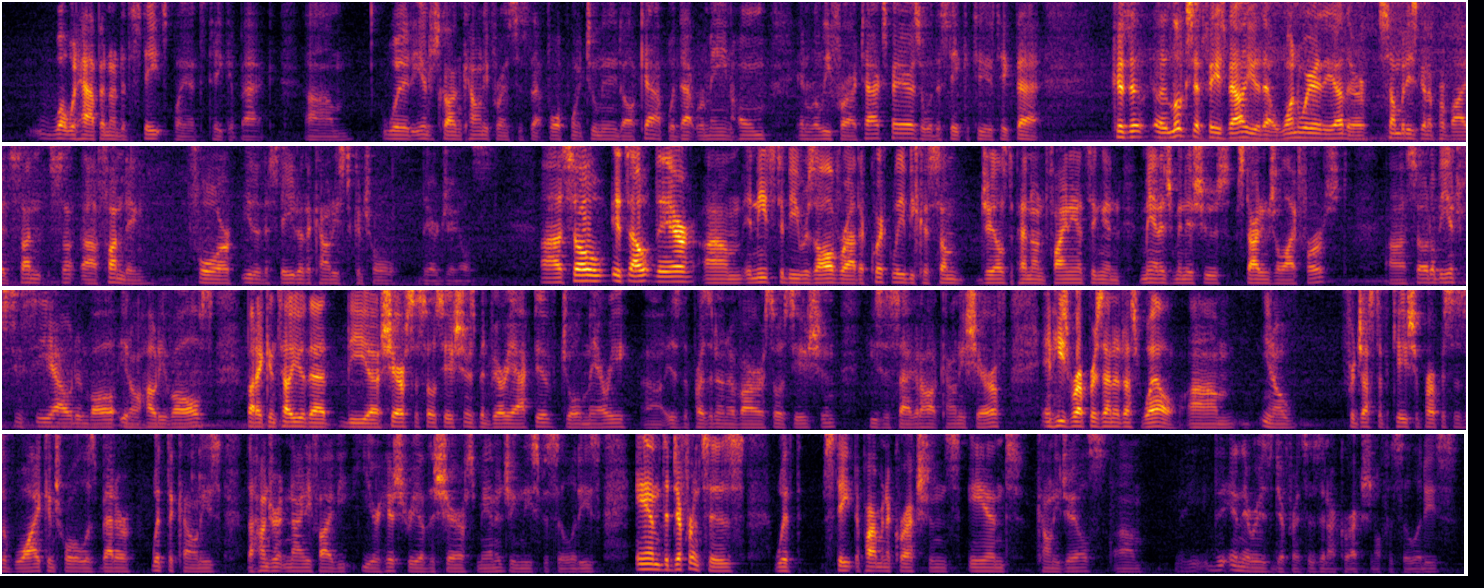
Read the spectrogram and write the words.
what would happen under the state's plan to take it back. Um, would Androscoggin County, for instance, that 4.2 million dollar cap, would that remain home and relief for our taxpayers, or would the state continue to take that? because it, it looks at face value that one way or the other, somebody's going to provide sun, uh, funding for either the state or the counties to control their jails. Uh, so it's out there. Um, it needs to be resolved rather quickly because some jails depend on financing and management issues starting July 1st. Uh, so it'll be interesting to see how it involve, you know, how it evolves. But I can tell you that the uh, Sheriff's Association has been very active. Joel Merry uh, is the president of our association. He's the Sagadahoc County Sheriff, and he's represented us well. Um, you know, for justification purposes of why control is better with the counties, the 195 year history of the sheriffs managing these facilities, and the differences with state Department of Corrections and county jails. Um, and there is differences in our correctional facilities.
